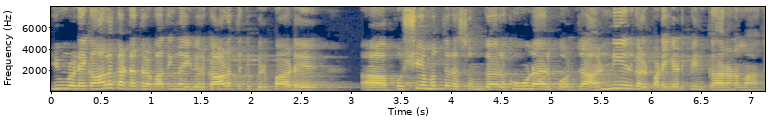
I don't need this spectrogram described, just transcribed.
இவங்களுடைய காலகட்டத்தில் பார்த்திங்கன்னா இவர் காலத்துக்கு பிற்பாடு புஷ்யமுத்திர சுங்கர் கூணர் போன்ற அந்நியர்கள் படையெடுப்பின் காரணமாக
